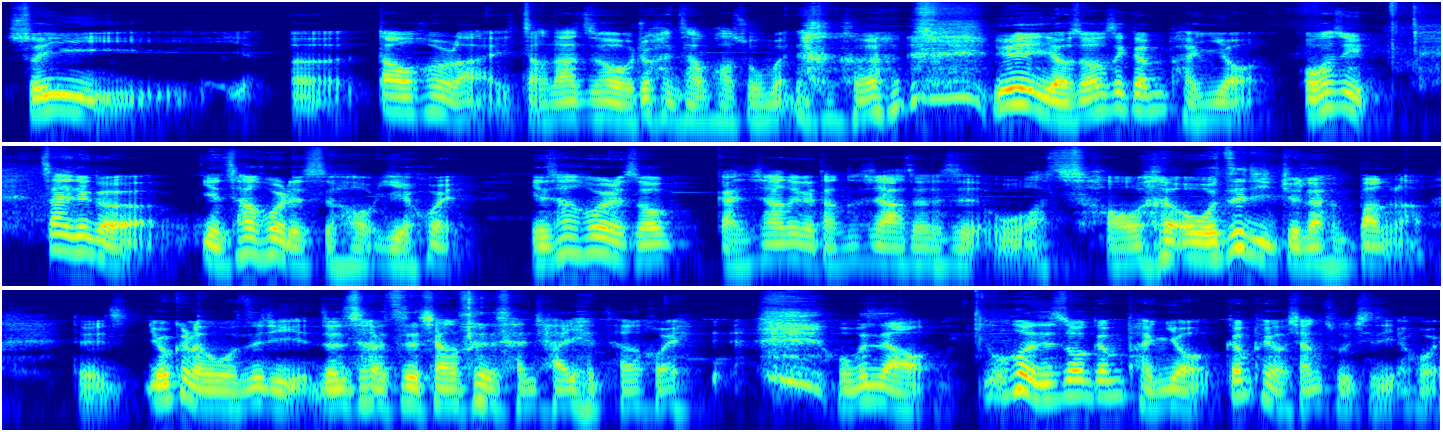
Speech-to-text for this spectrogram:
所以。呃，到后来长大之后，我就很常跑出门，因为有时候是跟朋友。我告诉你，在那个演唱会的时候也会，演唱会的时候赶下那个当下，真的是我操，我自己觉得很棒啦。对，有可能我自己人生志向是参加演唱会，我不知道，或者是说跟朋友跟朋友相处，其实也会，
